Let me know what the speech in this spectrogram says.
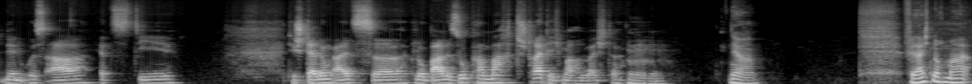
in den USA jetzt die, die Stellung als äh, globale Supermacht streitig machen möchte. Mhm. Ja. Vielleicht noch mal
